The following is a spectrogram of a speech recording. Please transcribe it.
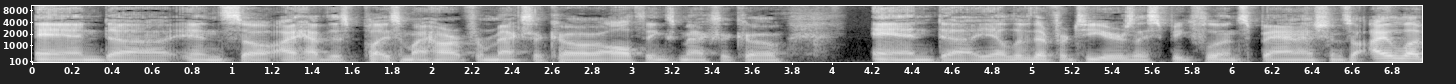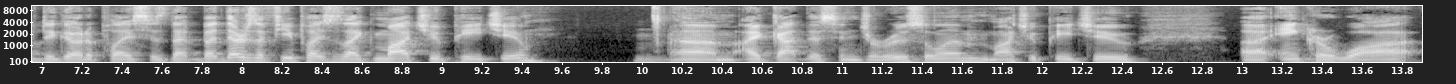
and uh, and so I have this place in my heart for Mexico, all things Mexico and uh, yeah, I lived there for two years. I speak fluent Spanish, and so I love to go to places that. But there's a few places like Machu Picchu. Mm-hmm. Um, I got this in Jerusalem, Machu Picchu, uh, Angkor Wat.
